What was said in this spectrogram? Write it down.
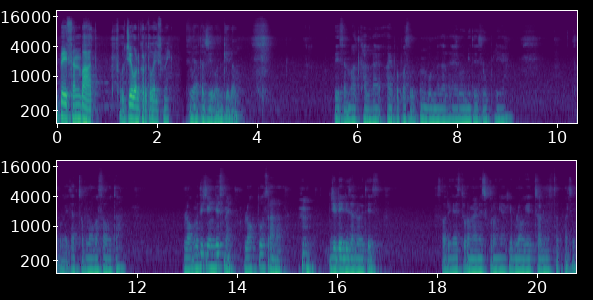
बेसन भात. सो जेवण करतो गाईस मी. मी आता जेवण केलं. बेसन भात खाल्ला आहे आई पप्पासोबत पण बोलणं झालं आहे रोनी ते झोपली आहे. सो गाईस आजचा ब्लॉग असा होता. ब्लॉगमध्ये चेंजेस नाही. ब्लॉग तोच राहणार. जे डेली चालू आहे तेच. सॉरी गाईस थोडं मॅनेज करून घ्या की ब्लॉग हेच चालू असतात माझे.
